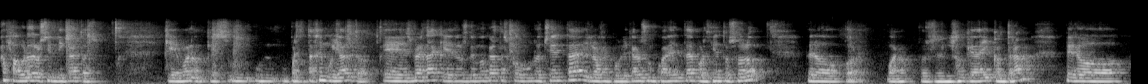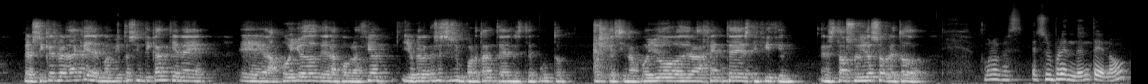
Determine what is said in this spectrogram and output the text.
a favor de los sindicatos. Que bueno, que es un, porcentaje muy alto. Eh, es verdad que los demócratas como un 80% y los republicanos un 40% solo, pero por, bueno, pues es lo que hay con Trump. Pero, pero sí que es verdad que el movimiento sindical tiene eh, apoyo de la población. Y yo creo que eso es importante en este punto, porque sin apoyo de la gente es difícil. En Estados Unidos sobre todo. Bueno, pues es sorprendente, ¿no?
